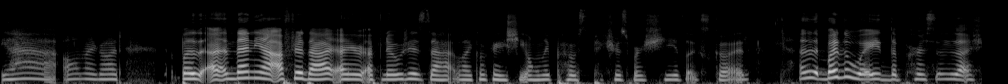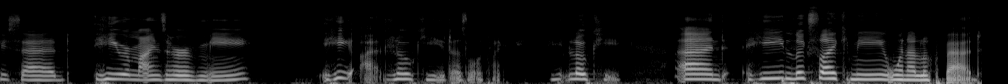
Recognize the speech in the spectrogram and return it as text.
yeah, oh my god. But uh, and then yeah, after that, I I've noticed that like okay, she only posts pictures where she looks good. And by the way, the person that she said he reminds her of me, he uh, low key does look like me. He, low key and he looks like me when I look bad.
